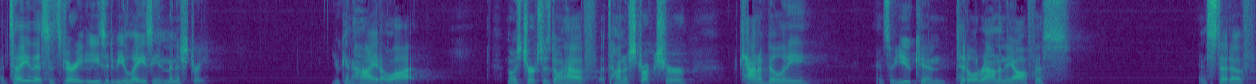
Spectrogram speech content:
I tell you this, it's very easy to be lazy in ministry. You can hide a lot. Most churches don't have a ton of structure accountability. And so you can piddle around in the office instead of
